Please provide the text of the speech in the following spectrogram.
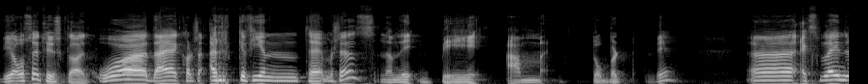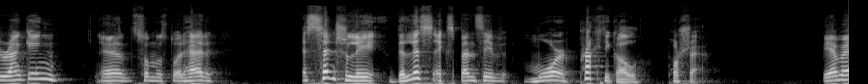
Vi er også i Tyskland, og det er kanskje erkefienden til Mercedes, nemlig BMW. Uh, eh, explain the ranking, uh, som det står her. Essentially the less expensive, more practical Porsche. BMW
